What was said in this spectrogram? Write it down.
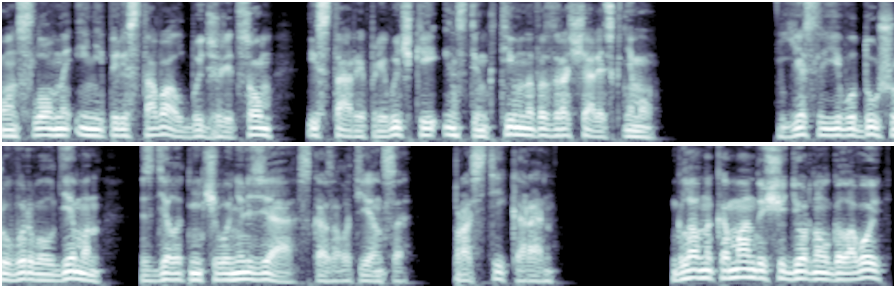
Он словно и не переставал быть жрецом, и старые привычки инстинктивно возвращались к нему. «Если его душу вырвал демон, сделать ничего нельзя», — сказал Тенса. «Прости, Карен». Главнокомандующий дернул головой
